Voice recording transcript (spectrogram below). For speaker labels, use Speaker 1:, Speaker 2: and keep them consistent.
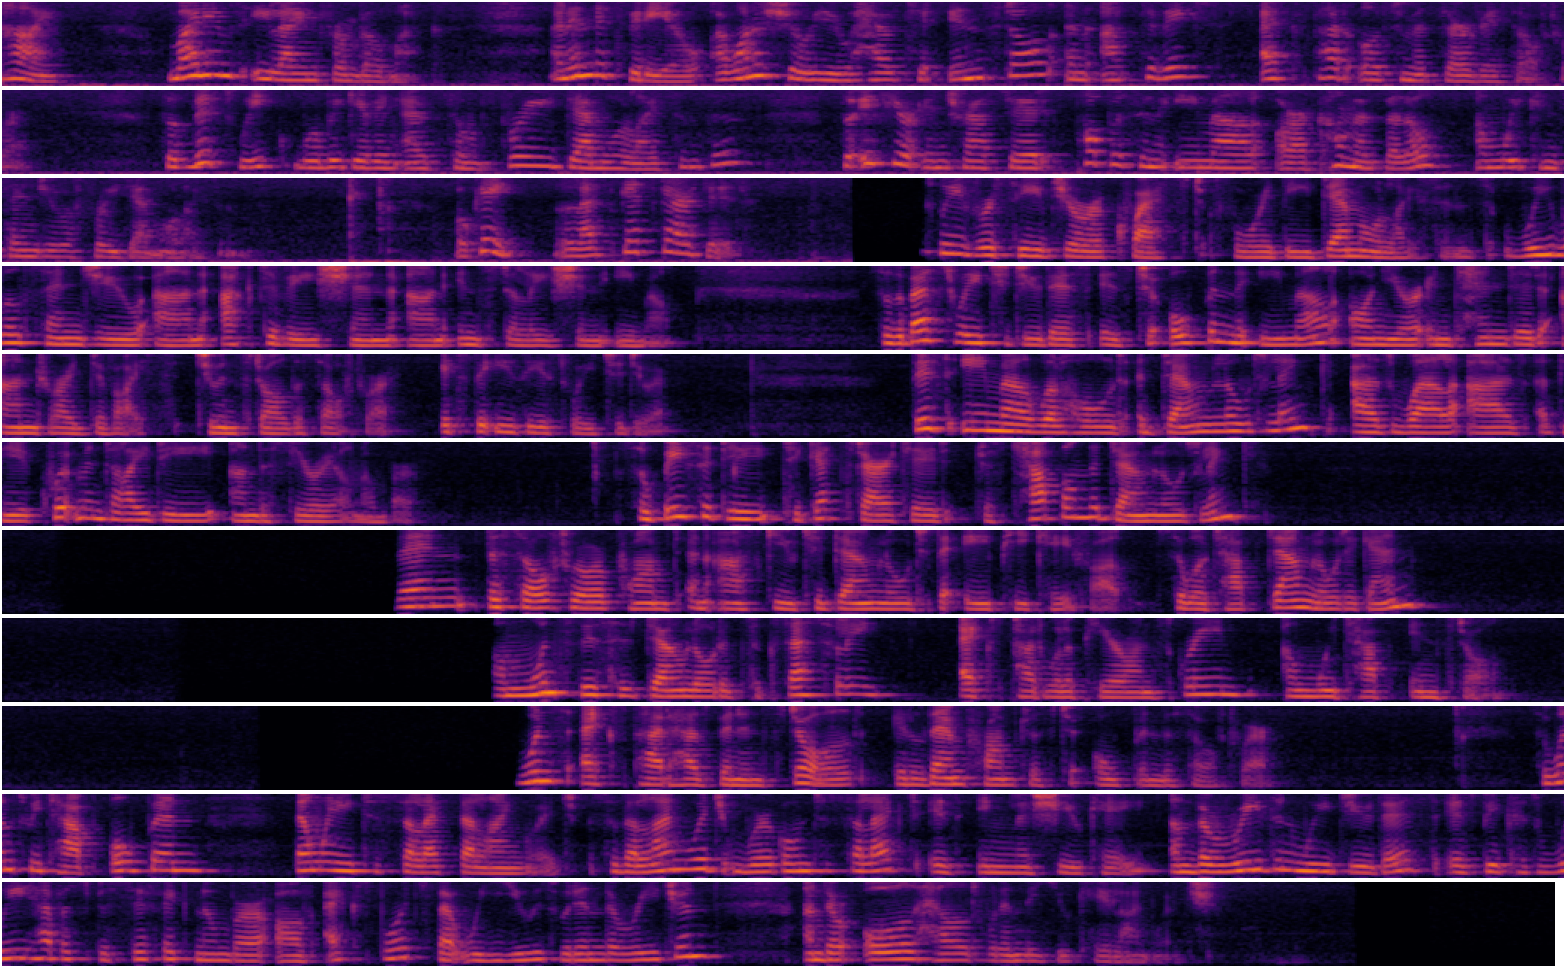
Speaker 1: Hi, my name's Elaine from BuildMax and in this video I want to show you how to install and activate X-Pad Ultimate Survey software. So this week we'll be giving out some free demo licenses so if you're interested pop us an email or a comment below and we can send you a free demo license. Okay, let's get started. Once we've received your request for the demo license, we will send you an activation and installation email. So the best way to do this is to open the email on your intended Android device to install the software. It's the easiest way to do it. This email will hold a download link as well as the equipment ID and the serial number. So basically to get started, just tap on the download link. Then the software will prompt and ask you to download the APK file. So we'll tap download again and once this has downloaded successfully, X-Pad will appear on screen and we tap install. Once X-Pad has been installed, it'll then prompt us to open the software. So once we tap open, then we need to select the language. So the language we're going to select is English UK. And the reason we do this is because we have a specific number of exports that we use within the region, and they're all held within the UK language.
